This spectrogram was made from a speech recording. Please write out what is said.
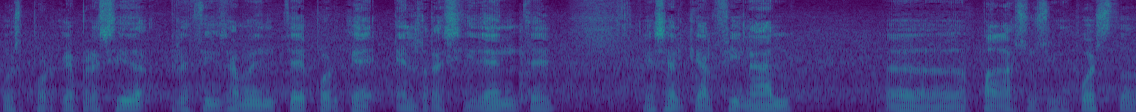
Pues porque precisamente porque el residente es el que al final eh, paga sus impuestos,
